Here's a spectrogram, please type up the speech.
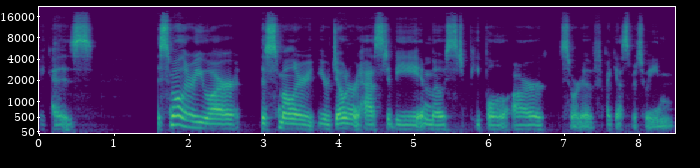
because the smaller you are, the smaller your donor has to be, and most people are sort of, I guess, between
